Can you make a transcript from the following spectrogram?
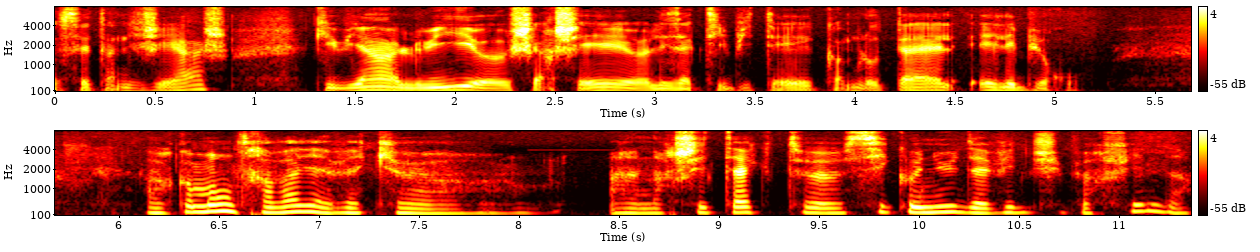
c'est un IGH qui vient, lui, euh, chercher euh, les activités comme l'hôtel et les bureaux. Alors comment on travaille avec euh, un architecte si connu, David Chipperfield,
